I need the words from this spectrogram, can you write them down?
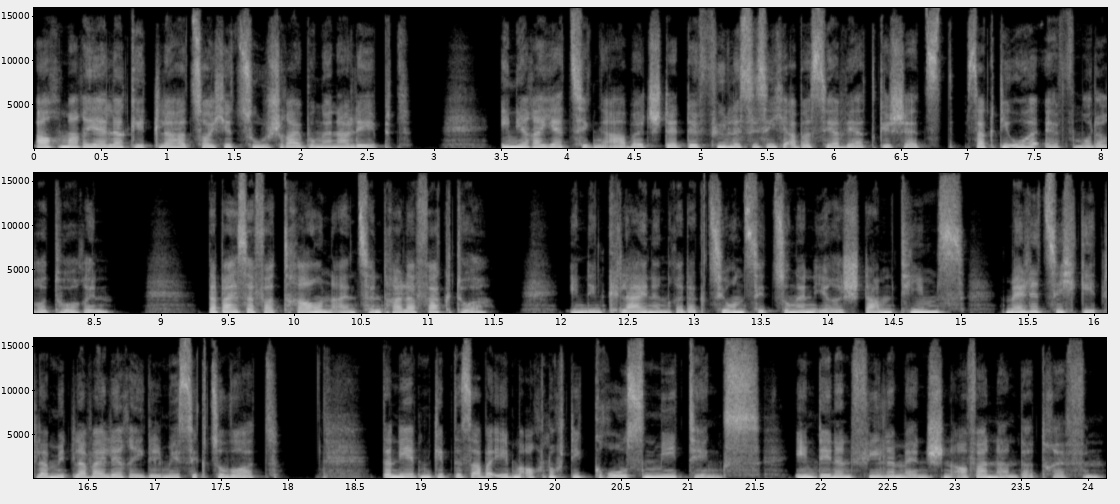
Auch Mariella Gittler hat solche Zuschreibungen erlebt. In ihrer jetzigen Arbeitsstätte fühle sie sich aber sehr wertgeschätzt, sagt die ORF-Moderatorin. Dabei sei Vertrauen ein zentraler Faktor. In den kleinen Redaktionssitzungen ihres Stammteams meldet sich Gittler mittlerweile regelmäßig zu Wort. Daneben gibt es aber eben auch noch die großen Meetings, in denen viele Menschen aufeinandertreffen.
